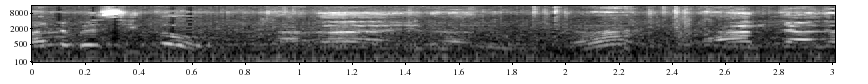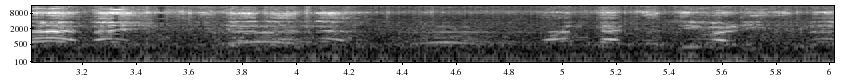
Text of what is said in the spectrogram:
ধান বেশি তো ज्यादा है इधर হ্যাঁ धान ज्यादा है ना इधर है ना হ্যাঁ धान का खेती बाड़ी है ना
